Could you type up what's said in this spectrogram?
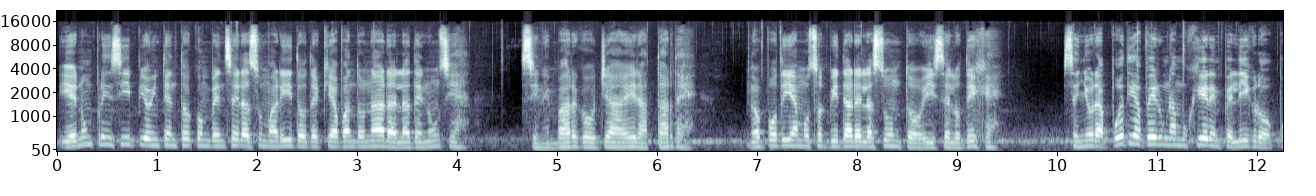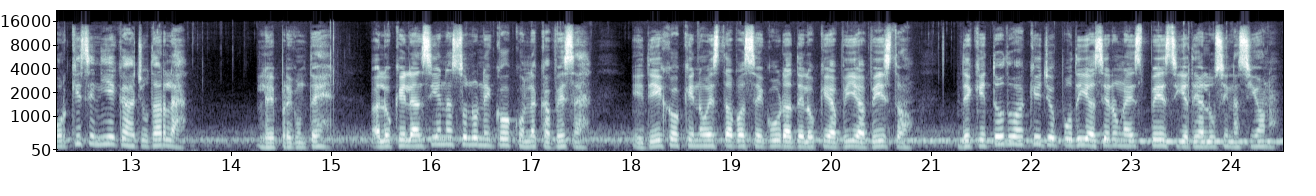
y en un principio intentó convencer a su marido de que abandonara la denuncia. Sin embargo, ya era tarde. No podíamos olvidar el asunto y se lo dije. Señora, puede haber una mujer en peligro, ¿por qué se niega a ayudarla? Le pregunté, a lo que la anciana solo negó con la cabeza y dijo que no estaba segura de lo que había visto. de que todo aquello podía ser una especie de alucinación.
